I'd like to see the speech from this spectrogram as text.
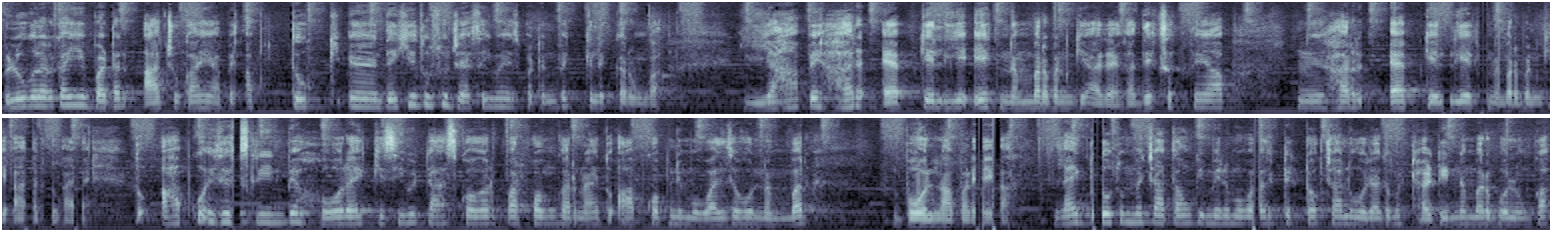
ब्लू कलर का ये बटन आ चुका है यहाँ पे। अब तो देखिए दोस्तों, जैसे ही मैं इस बटन पे क्लिक करूँगा यहाँ पे हर ऐप के लिए एक नंबर बन के आ जाएगा। देख सकते हैं आप, हर ऐप के लिए एक नंबर बन के आ चुका है। तो आपको इस स्क्रीन पे हो रहे किसी भी टास्क को अगर परफॉर्म करना है तो आपको अपने मोबाइल से वो नंबर बोलना पड़ेगा। लाइक दोस्तों, मैं चाहता हूँ कि मेरे मोबाइल से टिकटॉक चालू हो जाए तो मैं थर्टीन नंबर बोलूँगा,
